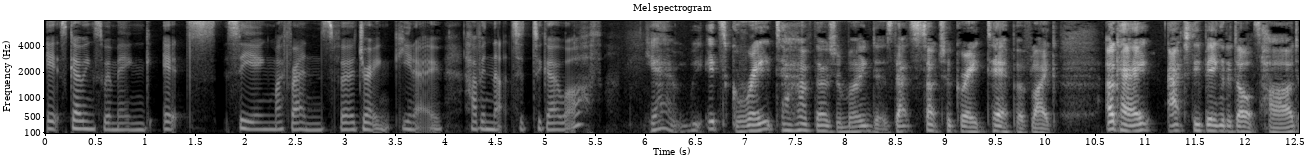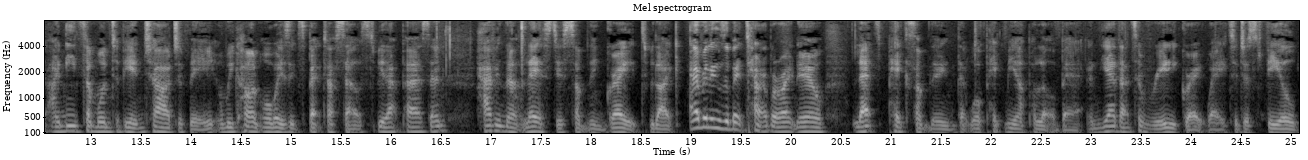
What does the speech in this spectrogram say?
it's going swimming, it's seeing my friends for a drink, you know, having that to, to go off. Yeah, it's great to have those reminders. That's such a great tip of like, okay, actually being an adult's hard. I need someone to be in charge of me, and we can't always expect ourselves to be that person. Having that list is something great to be like, everything's a bit terrible right now. Let's pick something that will pick me up a little bit. And yeah, that's a really great way to just feel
